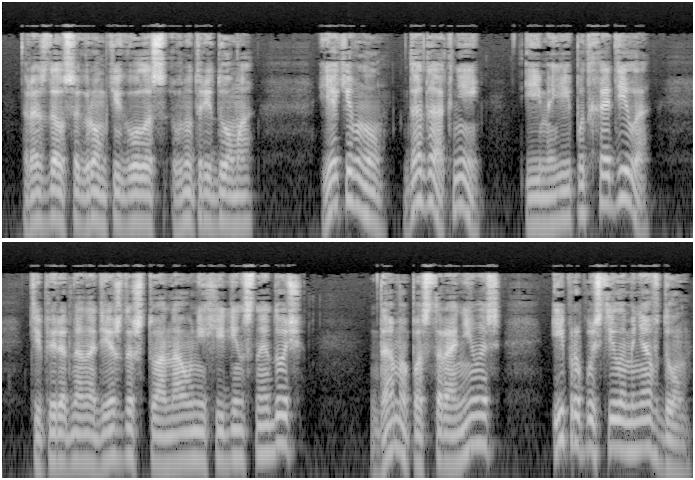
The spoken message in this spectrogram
— раздался громкий голос внутри дома. Я кивнул. «Да-да, к ней». Имя ей подходило. Теперь одна надежда, что она у них единственная дочь. Дама посторонилась и пропустила меня в дом.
